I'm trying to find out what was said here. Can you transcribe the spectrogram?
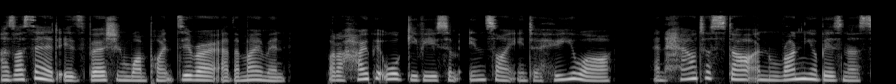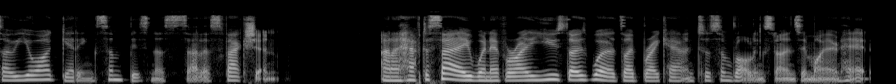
As I said, it's version 1.0 at the moment, but I hope it will give you some insight into who you are and how to start and run your business so you are getting some business satisfaction. And I have to say, whenever I use those words, I break out into some Rolling Stones in my own head.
